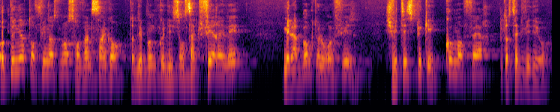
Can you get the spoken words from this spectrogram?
Obtenir ton financement sur 25 ans dans des bonnes conditions, ça te fait rêver, mais la banque te le refuse. Je vais t'expliquer comment faire dans cette vidéo.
